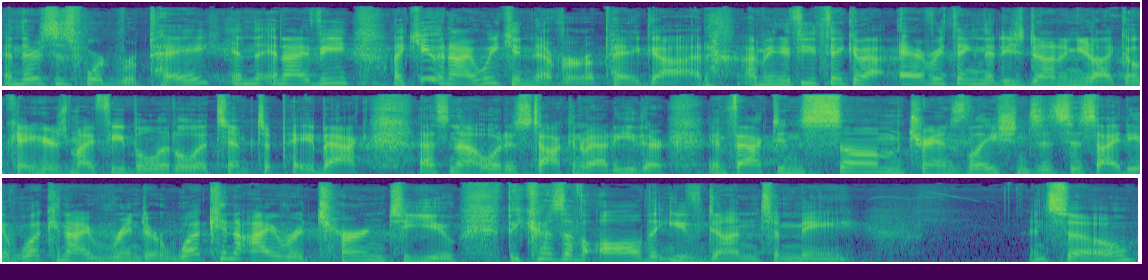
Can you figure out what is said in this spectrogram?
And there's this word repay in the NIV. Like you and I, we can never repay God. I mean, if you think about everything that he's done and you're like, okay, here's my feeble little attempt to pay back, that's not what it's talking about either. In fact, in some translations, it's this idea of what can I render? What can I return to you because of all that you've done to me? And so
